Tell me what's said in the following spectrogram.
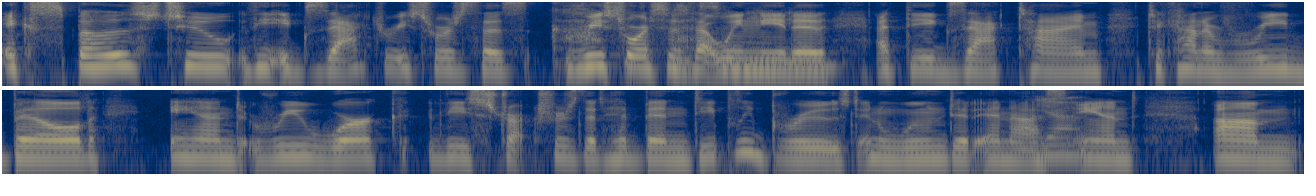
exposed to the exact resources resources that we needed at the exact time to kind of rebuild and rework these structures that had been deeply bruised and wounded in us. Yeah. And um,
